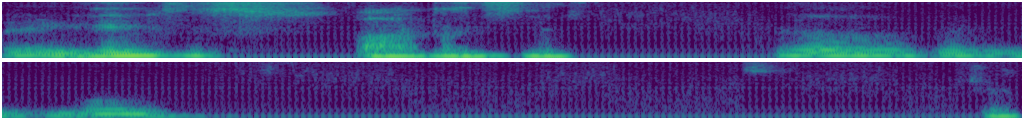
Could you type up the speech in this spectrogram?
Hey, hit this button. Yeah, okay, well, Sorry,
